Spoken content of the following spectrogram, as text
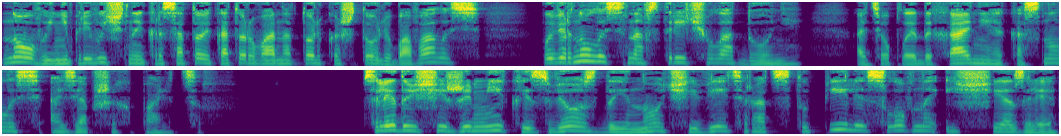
новой непривычной красотой которого она только что любовалась, повернулось навстречу ладони, а теплое дыхание коснулось озябших пальцев. В следующий же миг и звезды, и ночи, ветер отступили, словно исчезли,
